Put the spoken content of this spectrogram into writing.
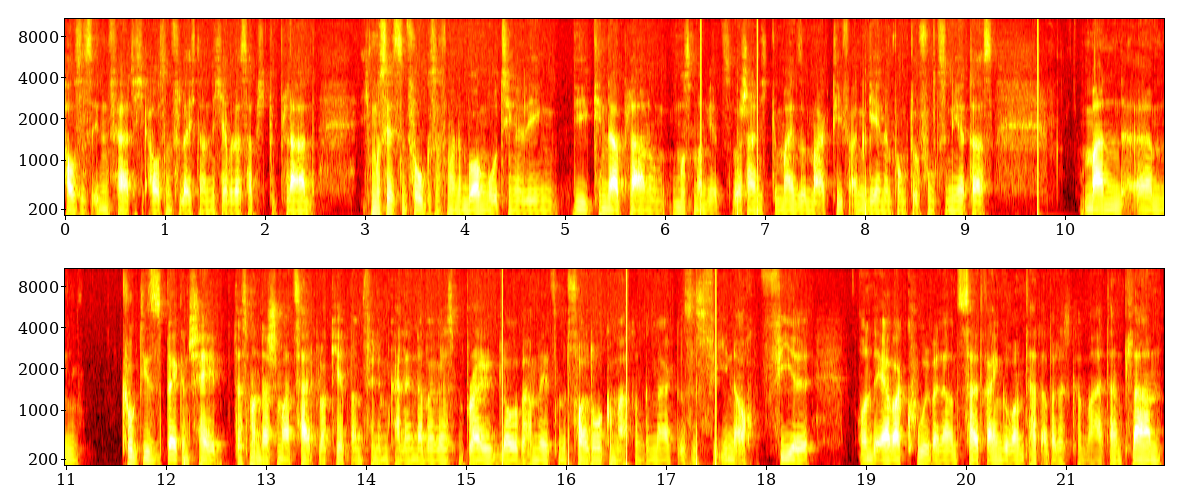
Haus ist innen fertig, außen vielleicht noch nicht, aber das habe ich geplant. Ich muss jetzt den Fokus auf meine Morgenroutine legen. Die Kinderplanung muss man jetzt wahrscheinlich gemeinsam aktiv angehen. Im Punkto funktioniert das. Man ähm, guckt dieses Back and Shape, dass man da schon mal Zeit blockiert beim Filmkalender, weil wir das mit Bridal Glow haben wir jetzt mit Volldruck gemacht und gemerkt, es ist für ihn auch viel. Und er war cool, weil er uns Zeit reingeräumt hat, aber das können wir halt dann planen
